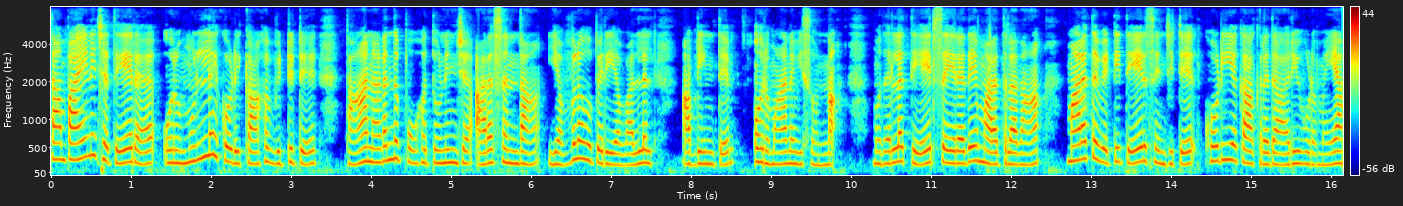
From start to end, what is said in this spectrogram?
தான் பயணித்த தேரை ஒரு முல்லை கொடிக்காக விட்டுட்டு தான் நடந்து போக துணிஞ்ச அரசன் தான் எவ்வளவு பெரிய வள்ளல் அப்படின்ட்டு ஒரு மாணவி சொன்னான் முதல்ல தேர் செய்கிறதே மரத்தில் தான். மரத்தை வெட்டி தேர் செஞ்சுட்டு கொடியை காக்கிறது அறிவுடைமையா?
